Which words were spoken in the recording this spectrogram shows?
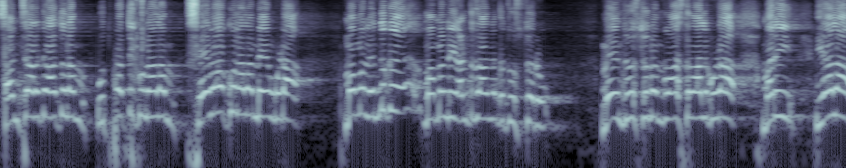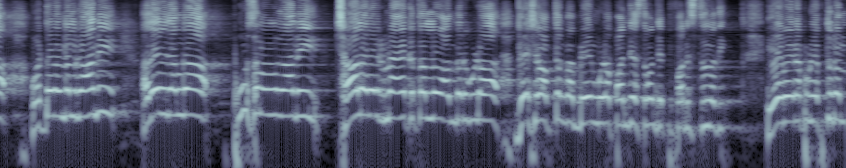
సంచార జాతులం ఉత్పత్తి కులాలం సేవా కులాలం మేము కూడా. మమ్మల్ని ఎందుకు మమ్మల్ని అంటదానంగా చూస్తారు? మేము చూస్తున్నాం వాస్తవాలు కూడా. మరి ఇలా వడ్డనండలు కానీ అదేవిధంగా పూసలను కానీ చాలా వరకు నాయకత్వంలో అందరూ కూడా దేశవ్యాప్తంగా మేము కూడా పనిచేస్తామని చెప్పి పరిస్థితున్నది. ఏమైనప్పుడు చెప్తున్నాం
